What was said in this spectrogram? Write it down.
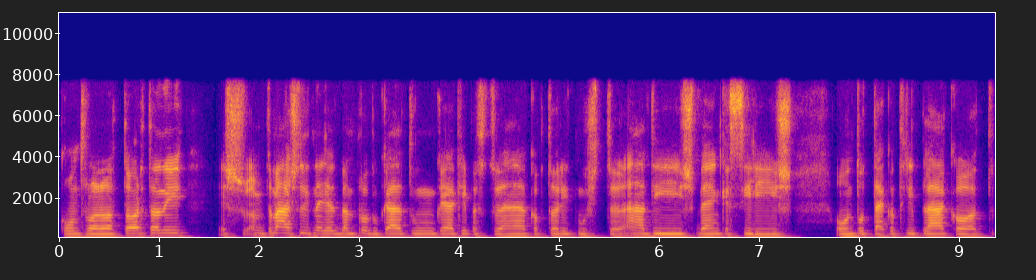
kontroll alatt tartani, és amit a második negyedben produkáltunk, elképesztően elkapta a ritmust Ádi is, Benke Szili is, ontották a triplákat,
